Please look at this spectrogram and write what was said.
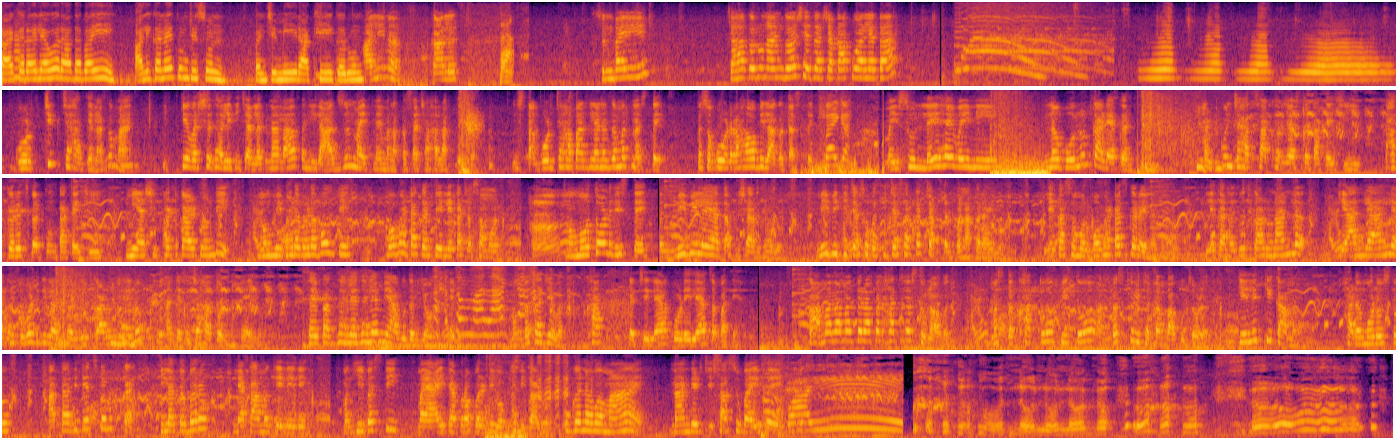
काय करायल्यावर राधाबाई? आली का नाही तुमची सून? पंचमी राखी करून? आली ना कालच. सुनबाई चहा करून आण ग शेजारच्या काकू आल्या ता गोडचिक चहा केला ग माय इतके वर्ष झाले तिच्या लग्नाला पण हिला अजून माहीत नाही मला कसा चहा लागतो. नुसता गोड चहा पाजल्यानं जमत नसते तसं गोड राहावं बी लागत असते मैसून लय है वहिनी. न बोलून काड्या करते. फटकून चहात साखर जास्त टाकायची भाकरच करपून टाकायची. मी अशी फटकाळ तोंडी मग मी भडभड बोलते. बोभाटा करते लेकाच्या समोर. मग मग तोंड दिसते. पण मी बी लय आता हुशार झालो. मी बी तिच्यासोबत तिच्यासारखा चॅप्टरपणा करायलो. लेकासमोर बोभाटाच करायला झालो. लेकानं दूध काढून आणलं की आणल्या आणल्या घटवट गिलासभर दूध काढून घ्यायलो आणि त्याचा चहा करून प्यायलो. स्वयंपाक झाल्या झाल्या मी अगोदर जेवण घ्यायलो मग कसा जेवत खा. कचेल्या कोडेल्या चपात्या. कामाला मात्र आपण हात नसतो लावत. मस्त खातो पितो आणि बसतो इथं तंबाखू चोळत. केलीत की काम? हाड मोडोसतो. आता बी तेच करू काय? तिला तर बरं. म्या काम केलेले. मग ही बसती. माय आई त्या प्रॉपर्टी व फणी काढू उग नव माय. नांदेडची सासूबाई होय. no, no, no, no.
